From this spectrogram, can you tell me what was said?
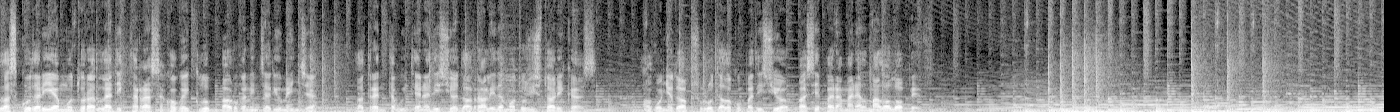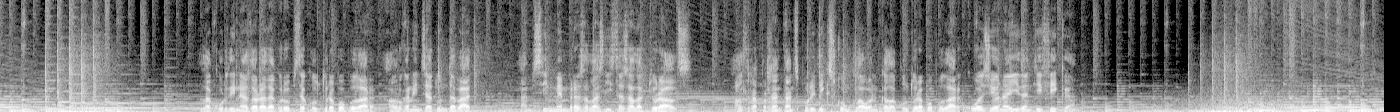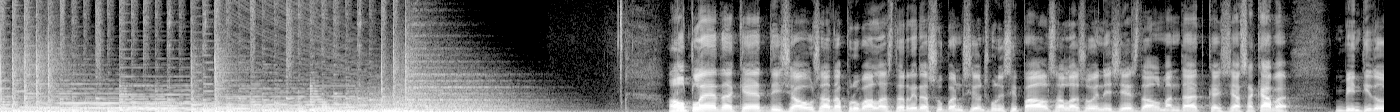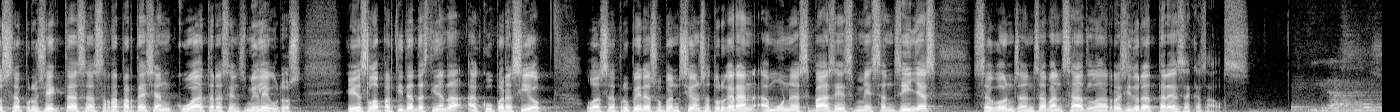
L'escuderia Motor Atlètic Terrassa Hockey Club va organitzar diumenge la 38a edició del Rally de Motos Històriques. El guanyador absolut de la competició va ser per a Manel Malo López. La coordinadora de grups de cultura popular ha organitzat un debat amb cinc membres de les llistes electorals. Els representants polítics conclouen que la cultura popular cohesiona i identifica. El ple d'aquest dijous ha d'aprovar les darreres subvencions municipals a les ONGs del mandat que ja s'acaba. 22 projectes es reparteixen 400.000 euros. És la partida destinada a cooperació. Les properes subvencions s'atorgaran amb unes bases més senzilles, segons ens ha avançat la regidora Teresa Casals. Gràcies.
